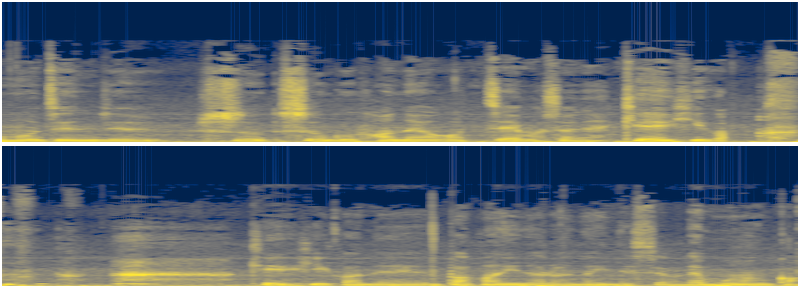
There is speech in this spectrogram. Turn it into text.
もう全然すぐ跳ね上がっちゃいますよね。経費が経費がねバカにならないんですよ。でもなんか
